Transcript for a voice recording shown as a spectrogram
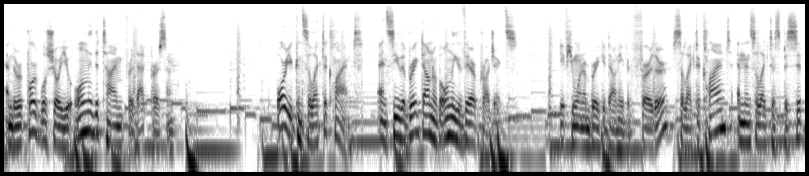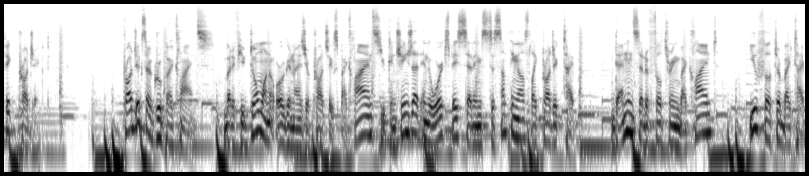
and the report will show you only the time for that person. Or you can select a client and see the breakdown of only their projects. If you want to break it down even further, select a client and then select a specific project. Projects are grouped by clients, but if you don't want to organize your projects by clients, you can change that in the workspace settings to something else like project type. Then instead of filtering by client, you filter by type.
